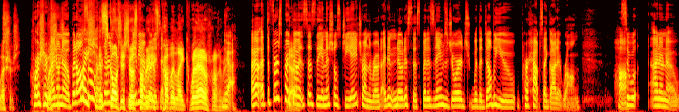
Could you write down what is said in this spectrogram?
Weshers? Weshers. Horseshoe. I don't know, but also It's Scottish, so it's probably it's it probably down. like well. Yeah. I, at the first part Yeah. though, it says the initials GH are on the road. I didn't notice this, but his name's George with a W. Perhaps I got it wrong. Huh. So I don't know.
